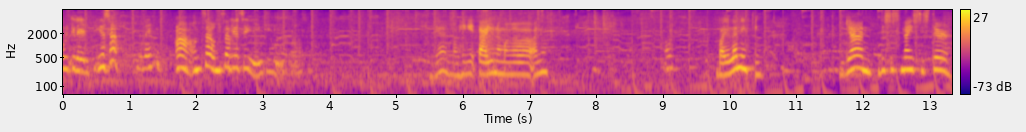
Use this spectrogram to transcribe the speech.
उल्किले यो छ ah unsa unsa यो si yan manghingi tayo ng mga ano Bayolan eh. Yan, this is nice sister.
